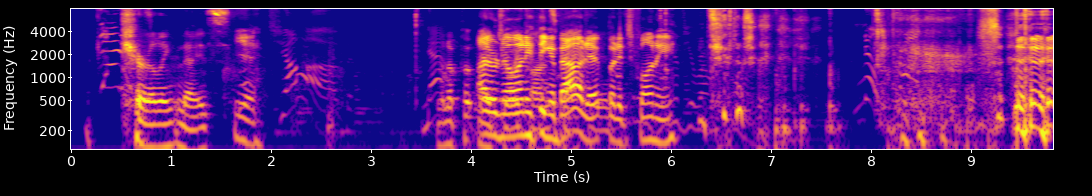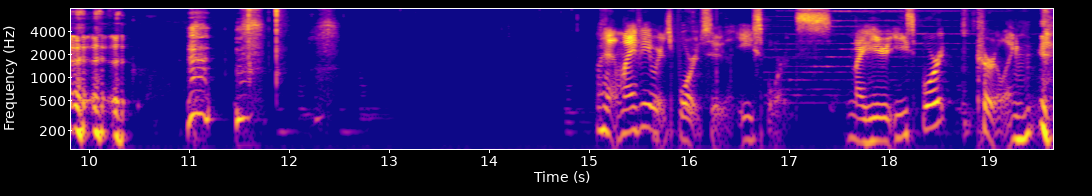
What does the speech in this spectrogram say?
curling, nice. Yeah. Good job. Now, I'm gonna put. I don't know anything about it, in. but it's funny. My favorite sports is esports. My favorite esport, curling.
